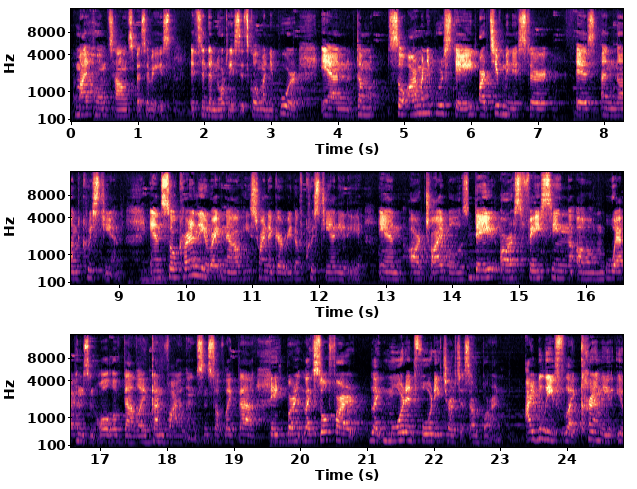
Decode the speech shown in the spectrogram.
My hometown specific is it's in the northeast. It's called Manipur, and the, so our Manipur state, our chief minister is a non-Christian, and so currently right now he's trying to get rid of Christianity and our tribals. They are facing um, weapons and all of that, like gun violence and stuff like that. They burn like so far, like more than 40 churches are burned. I believe like currently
